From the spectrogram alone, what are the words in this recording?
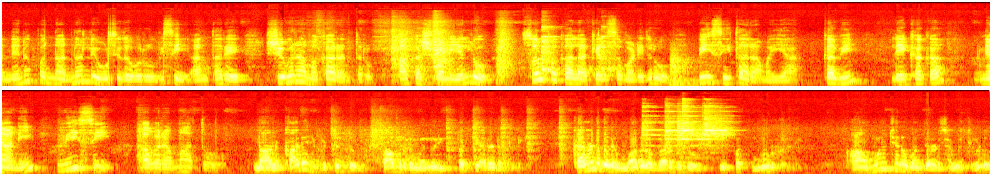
ನೆನಪನ್ನ ನನ್ನಲ್ಲಿ ಉಳಿಸಿದವರು ವಿಸಿ ಅಂತಾರೆ ಶಿವರಾಮ ಕಾರಂತರು. ಆಕಾಶವಾಣಿಯಲ್ಲೂ ಸ್ವಲ್ಪ ಕಾಲ ಕೆಲಸ ಮಾಡಿದರು ವಿ ಸೀತಾರಾಮಯ್ಯ. ಕವಿ, ಲೇಖಕ, ಜ್ಞಾನಿ ವಿಸಿ ಅವರ ಮಾತು. ನಾನು ಕಾಲೇಜ್ ಬಿಟ್ಟಿದ್ದು ಸಾವಿರದ ಒಂಬೈನೂರ ಇಪ್ಪತ್ತೆರಡರಲ್ಲಿ. ಕನ್ನಡದಲ್ಲಿ ಮೊದಲು ಬರೆದಿದ್ದು ಇಪ್ಪತ್ತ್ ಮೂರರಲ್ಲಿ ಆ ಮುಂಚಿನ ಒಂದೆರಡು ಸಂಗತಿಗಳು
